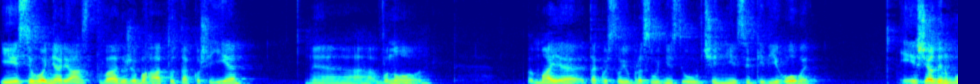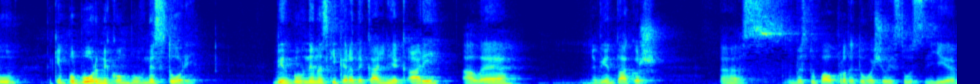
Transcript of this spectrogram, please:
І сьогодні аріанства дуже багато також є. Е, воно має також свою присутність у вченні свідків Єгови. І ще один був таким поборником був Несторій. Він був не наскільки радикальний, як Арій, але він також виступав проти того, що Ісус є, е,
